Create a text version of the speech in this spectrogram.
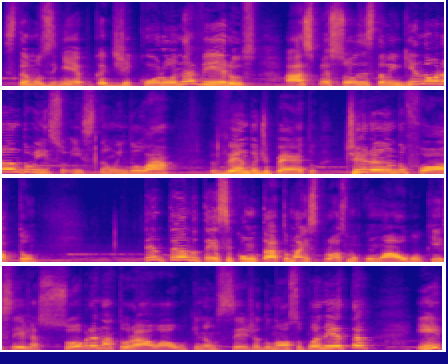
estamos em época de coronavírus. As pessoas estão ignorando isso e estão indo lá, vendo de perto, tirando foto tentando ter esse contato mais próximo com algo que seja sobrenatural, algo que não seja do nosso planeta. E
